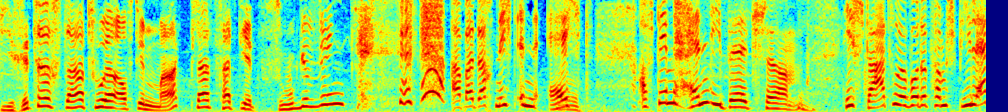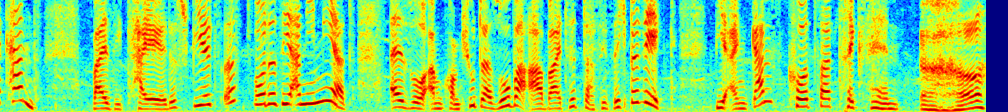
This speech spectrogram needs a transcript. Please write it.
Die Ritterstatue auf dem Marktplatz hat dir zugewinkt? Aber doch nicht in echt. Auf dem Handybildschirm. Die Statue wurde vom Spiel erkannt. Weil sie Teil des Spiels ist, wurde sie animiert. Also am Computer so bearbeitet, dass sie sich bewegt. Wie ein ganz kurzer Trickfilm. Aha.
